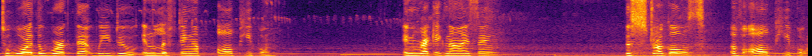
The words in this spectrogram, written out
toward the work that we do in lifting up all people, in recognizing the struggles of all people,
